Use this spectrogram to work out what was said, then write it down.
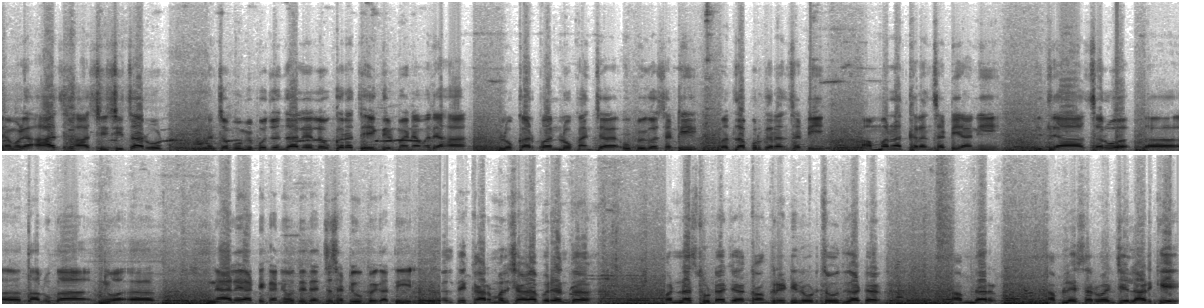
त्यामुळे आज हा सीसीचा रोड यांचं भूमिपूजन झालं आहे लवकरच एक दीड महिन्यामध्ये हा लोकार्पण लोकांच्या उपयोगासाठी बदलापूरकरांसाठी अंबरनाथकरांसाठी आणि इथल्या सर्व तालुका निवा न्यायालय या ठिकाणी होते त्यांच्यासाठी उपयोगात येईल. ते कार्मल शाळापर्यंत पन्नास फुटाच्या कॉन्क्रिटी रोडचं उद्घाटन आमदार आपले सर्वांचे लाडके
